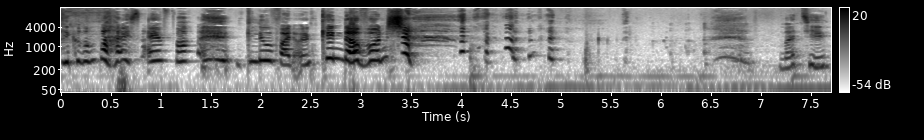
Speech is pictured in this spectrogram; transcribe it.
Die Gruppe heißt einfach Glühwein und Kinderwunsch. Matti,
